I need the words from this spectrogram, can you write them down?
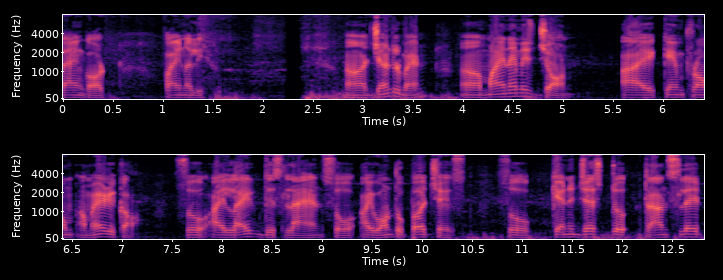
thank God, finally. Uh, gentlemen, uh, my name is John. I came from America, so I like this land, so I want to purchase. So, can you just uh, translate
